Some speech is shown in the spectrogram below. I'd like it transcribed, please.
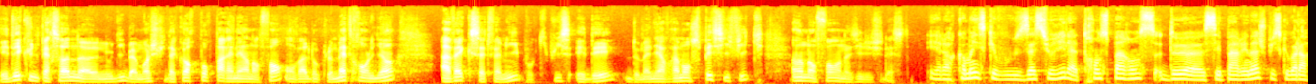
Et dès qu'une personne nous dit bah, moi je suis d'accord pour parrainer un enfant, on va donc le mettre en lien avec cette famille pour qu'il puisse aider de manière vraiment spécifique un enfant en Asie du Sud-Est. Et alors, comment est-ce que vous assurez la transparence de euh, ces parrainages? Puisque voilà,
